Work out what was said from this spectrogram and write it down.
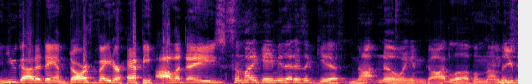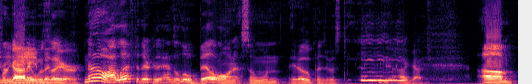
And you got a damn Darth Vader Happy Holidays. Somebody gave me that as a gift, not knowing, and God love them. Not And you forgot name, it was there. No, I left it there because it has a little bell on it. So when it opens, it goes. I got you. Um,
